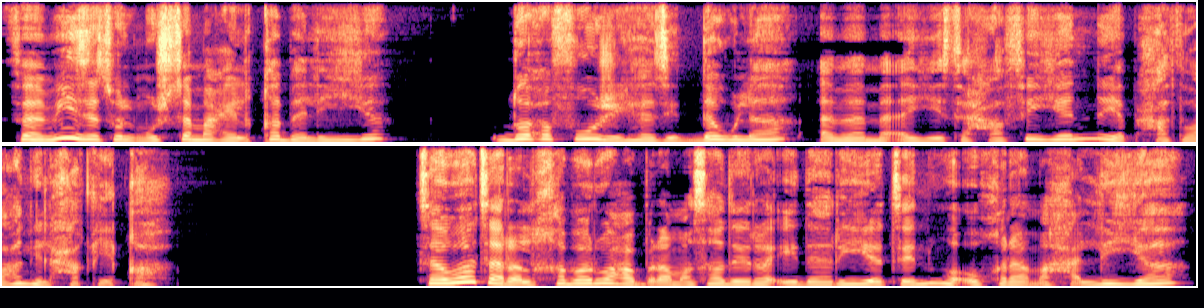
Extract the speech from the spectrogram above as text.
فميزة المجتمع القبلي ضعف جهاز الدولة أمام أي صحفي يبحث عن الحقيقة. تواتر الخبر عبر مصادر إدارية وأخرى محلية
